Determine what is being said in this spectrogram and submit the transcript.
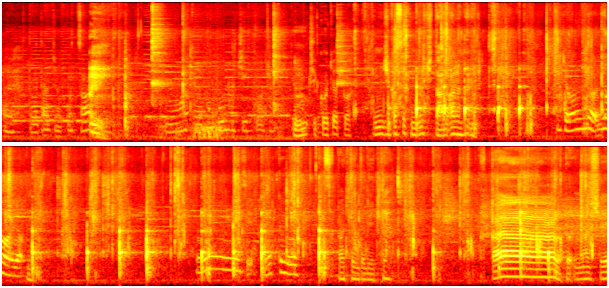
Ừ, tuổi tao chụp cái chó chỉ có cho ừ cho tôi. Cũng chỉ có sức nó chỉ tao ăn này chỗ nó nổi rồi Ôi, sẽ có cơ cá trong cái liệt thế. Cá là tụi nó sẽ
